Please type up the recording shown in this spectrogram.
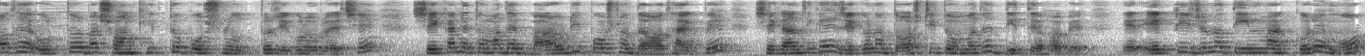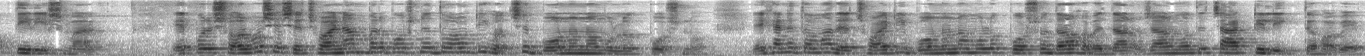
কথায় উত্তর বা সংক্ষিপ্ত প্রশ্ন উত্তর যেগুলো রয়েছে, সেখানে তোমাদের বারোটি প্রশ্ন দেওয়া থাকবে। সেখান থেকে যে কোনো দশটি তোমাদের দিতে হবে। এর একটির জন্য তিন মার্ক করে মোট তিরিশ মার্ক এরপরে সর্বশেষে ছয় নাম্বার প্রশ্নের ধরনটি হচ্ছে বর্ণনামূলক প্রশ্ন। এখানে তোমাদের ছয়টি বর্ণনামূলক প্রশ্ন দেওয়া হবে, যার- মধ্যে চারটি লিখতে হবে।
